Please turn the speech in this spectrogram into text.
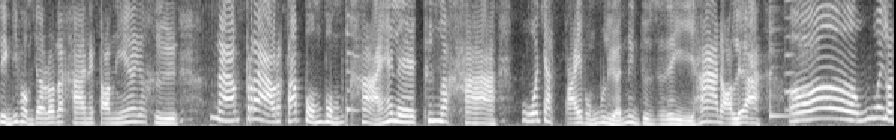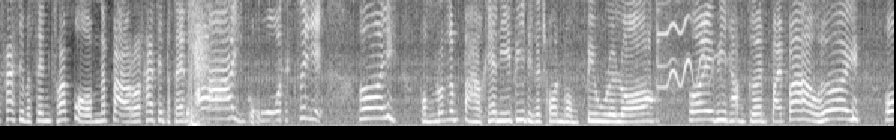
สิ่งที่ผมจะลดราคาในตอนนี้นั่นก็คือ น้ำเปล่านะครับผมผมขายให้เลยครึ่งราคา โอ้จัดไปผมเหลือ 1.45 ดอลเลยอะเออโอ้ยลด 50%ครับผม น้ำเปล่าลด 50%อ้ายโอ้โหแท็กซี่เฮ้ยผมลดน้ำเปล่าแค่นี้พี่ถึงกระชนผมปิวเลยเหรอเฮ้ยพี่ทำเกินไปเปล่าเฮ้ยโอ้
